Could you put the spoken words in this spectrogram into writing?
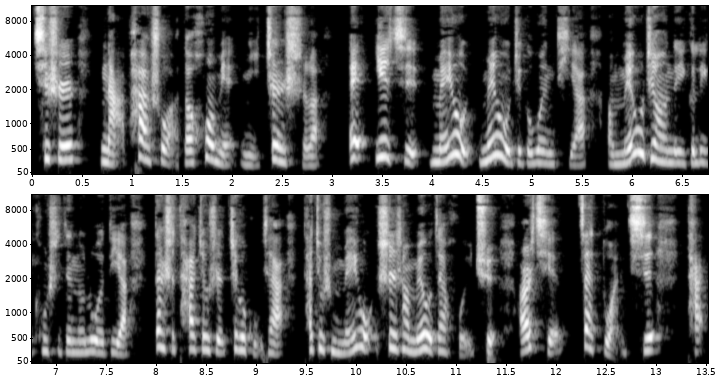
其实哪怕说啊，到后面你证实了，哎，业绩没有没有这个问题啊，啊，没有这样的一个利空事件的落地啊，但是它就是这个股价，它就是没有，事实上没有再回去，而且在短期它。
